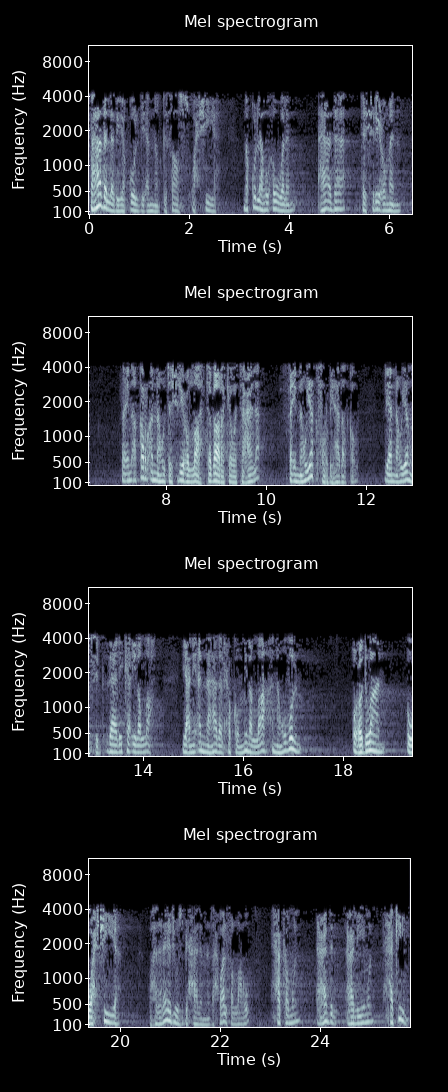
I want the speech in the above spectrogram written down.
فهذا الذي يقول بأن القصاص وحشية نقول له أولا هذا تشريع من؟ فإن أقر أنه تشريع الله تبارك وتعالى فإنه يكفر بهذا القول لأنه ينسب ذلك إلى الله. يعني أن هذا الحكم من الله أنه ظلم وعدوان ووحشية وهذا لا يجوز بحال من الأحوال فالله حكم عدل عليم حكيم.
